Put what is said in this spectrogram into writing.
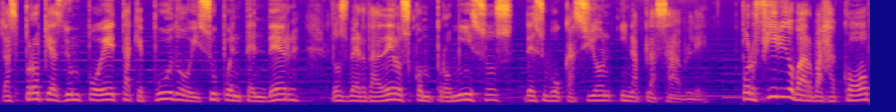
las propias de un poeta que pudo y supo entender los verdaderos compromisos de su vocación inaplazable. Porfirio Barba Jacob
